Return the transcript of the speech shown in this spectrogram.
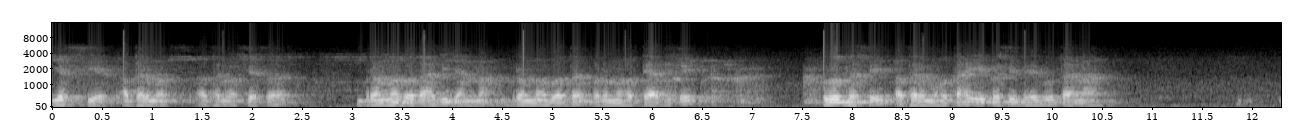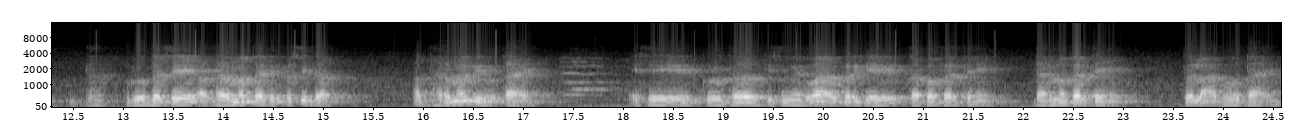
यस्य, अधर्म अधर्म से सह ब्रह्मवदादि जन्म ब्रह्मवध ब्रह्म हत्यादि से क्रोध से अधर्म होता है, ये प्रसिद्ध है भूताना। क्रोध से अधर्म तो है प्रसिद्ध, अधर्म भी होता है। ऐसे क्रोध किसी में हुआ के तप करते हैं, धर्म करते हैं तो लाभ होता है।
